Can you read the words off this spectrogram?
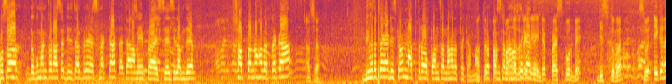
বছর ডকুমেন্ট করা আছে ডিজিটাল প্লেয়ার স্মার্ট কার্ড এটা আমি প্রাইস চেয়েছিলাম যে ছাপ্পান্ন হাজার টাকা। আচ্ছা। দুই হাজার টাকা ডিসকাউন্ট মাত্র পঞ্চান্ন হাজার টাকা মাত্র পঞ্চান্ন হাজার টাকা এটা প্রাইস পড়বে ডিসকভার সো এখানে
